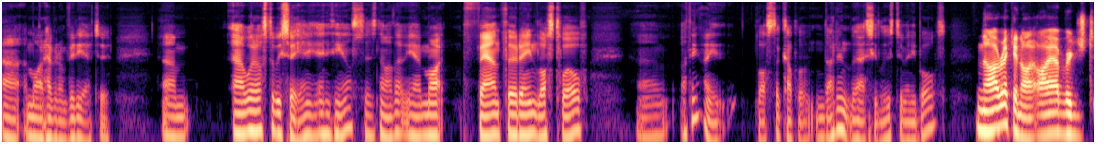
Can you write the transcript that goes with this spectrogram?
Uh, I might have it on video too. Um, uh, what else do we see? Any, anything else? There's no other. Yeah, might found 13, lost 12. Um, I think I only lost a couple of. I didn't actually lose too many balls. No, I reckon I, I averaged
